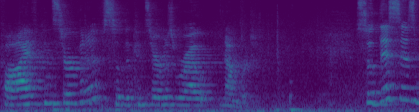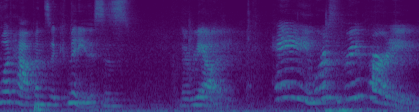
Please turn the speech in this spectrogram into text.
five Conservatives. So the Conservatives were outnumbered. So this is what happens at committee. This is the reality. Hey, where's the Green Party?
